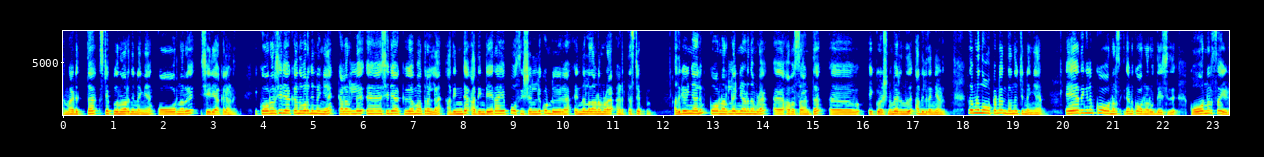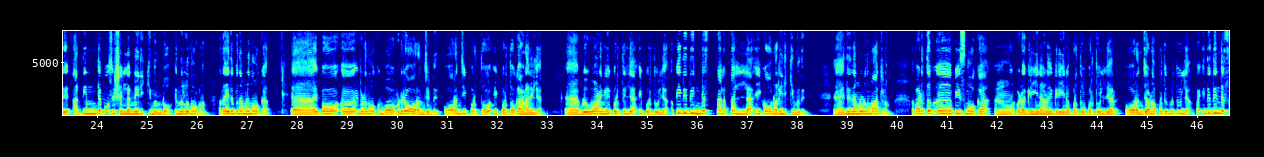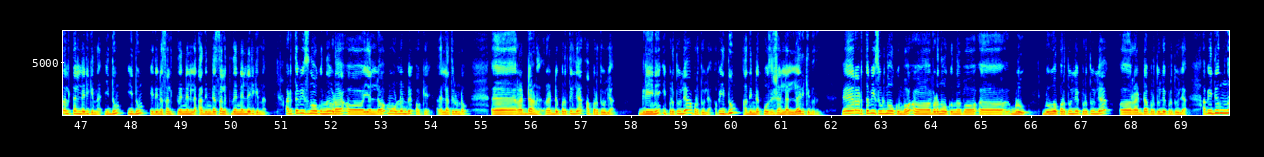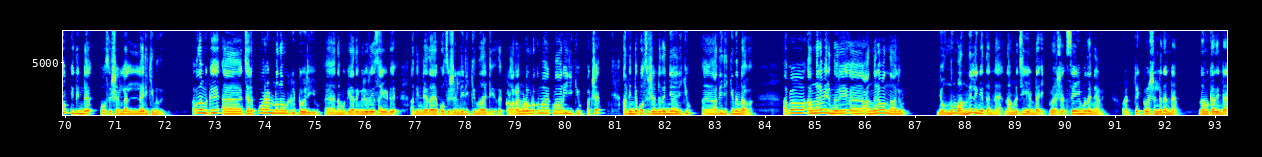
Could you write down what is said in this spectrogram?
നമ്മൾ അടുത്ത സ്റ്റെപ്പ് എന്ന് പറഞ്ഞിട്ടുണ്ടെങ്കിൽ കോർണർ ശരിയാക്കലാണ്. ഈ കോർണർ ശരിയാക്കുക എന്ന് പറഞ്ഞിട്ടുണ്ടെങ്കിൽ കളറിൽ ശരിയാക്കുക മാത്രമല്ല അതിന്റെ അതിന്റേതായ പൊസിഷനിൽ കൊണ്ടുവരിക എന്നുള്ളതാണ് നമ്മുടെ അടുത്ത സ്റ്റെപ്പ് അത് കഴിഞ്ഞാലും കോർണറിൽ തന്നെയാണ് നമ്മുടെ അവസാനത്തെ ഇക്വേഷനും വരുന്നത് അതിൽ തന്നെയാണ്. അപ്പോൾ നമ്മൾ നോക്കേണ്ടത് എന്താണെന്ന് വെച്ചിട്ടുണ്ടെങ്കിൽ ഏതെങ്കിലും കോർണർസ് ഇതാണ് കോർണർ ഉദ്ദേശിച്ചത് കോർണർ സൈഡ് അതിന്റെ പൊസിഷനിൽ തന്നെ ഇരിക്കുന്നുണ്ടോ എന്നുള്ളത് നോക്കണം. അതായത് ഇപ്പോൾ നമ്മൾ നോക്കാം ഇപ്പോൾ ഇവിടെ നോക്കുമ്പോൾ ഇവിടെ ഒരു ഓറഞ്ച് ഉണ്ട്. ഓറഞ്ച് ഇപ്പുറത്തോ ഇപ്പുറത്തോ കാണാനില്ല. ബ്ലൂ ആണെങ്കിൽ ഇപ്പുറത്തില്ല ഇപ്പുറത്തും ഇല്ല. അപ്പോൾ ഇത് ഇതിന്റെ സ്ഥലത്തല്ല ഈ കോർണർ ഇരിക്കുന്നത്. ഇത് നമ്മളിവിടുന്ന് മാറ്റണം. അപ്പോൾ അടുത്ത പീസ് നോക്കുക ഇവിടെ ആണ്. ഗ്രീൻ അപ്പുറത്തോ ഇപ്പുറത്തോ ഇല്ല. ഓറഞ്ച് ആണ് അപ്പുറത്തും ഇപ്പുറത്തും ഇല്ല. അപ്പോൾ ഇത് ഇതിന്റെ സ്ഥലത്തല്ല ഇരിക്കുന്നത് ഇതും ഇതും ഇതിന്റെ സ്ഥലത്ത് തന്നെയല്ല അതിന്റെ സ്ഥലത്ത് തന്നെയല്ല ഇരിക്കുന്നത് അടുത്ത പീസ് നോക്കുന്നു ഇവിടെ യെല്ലോ മുകളിലുണ്ട്. ഓക്കെ അതെല്ലാത്തിലും ഉണ്ടോ? റെഡാണ് റെഡ് ഇപ്പുറത്തില്ല അപ്പുറത്തുമില്ല. ഗ്രീന് ഇപ്പുറത്തും ഇല്ല അപ്പുറത്തും ഇല്ല അപ്പോൾ ഇതും അതിന്റെ പൊസിഷനിലല്ല ഇരിക്കുന്നത്. വേറെ അടുത്ത പീസ് കൂടി നോക്കുമ്പോൾ ഇവിടെ നോക്കുന്നപ്പോൾ ബ്ലൂ ബ്ലൂ അപ്പുറത്തുമില്ല ഇപ്പുറത്തുമില്ല. റെഡ് അപ്പുറത്തും ഇല്ല ഇപ്പുറത്തും ഇല്ല അപ്പോൾ ഇതൊന്നും ഇതിന്റെ പൊസിഷനിലല്ല ഇരിക്കുന്നത്. അപ്പോൾ നമുക്ക് ചിലപ്പോൾ ഒരെണ്ണം നമുക്ക് കിട്ടുമായിരിക്കും നമുക്ക് ഏതെങ്കിലും ഒരു സൈഡ് അതിന്റേതായ പൊസിഷനിൽ ഇരിക്കുന്നതായിട്ട്. അത് കളർ അങ്ങോട്ടും അങ്ങോട്ടൊക്കെ മാ മാറിയിരിക്കും. പക്ഷേ അതിന്റെ പൊസിഷനിൽ തന്നെയായിരിക്കും അതിരിക്കുന്നുണ്ടാവുക അപ്പോൾ അങ്ങനെ വരുന്നൊരു അങ്ങനെ വന്നാലും ഒന്നും വന്നില്ലെങ്കിൽ തന്നെ നമ്മൾ ചെയ്യേണ്ട ഇക്വേഷൻ സെയിം തന്നെയാണ്. ഒരൊറ്റ ഇക്വേഷനിൽ തന്നെ നമുക്കതിന്റെ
